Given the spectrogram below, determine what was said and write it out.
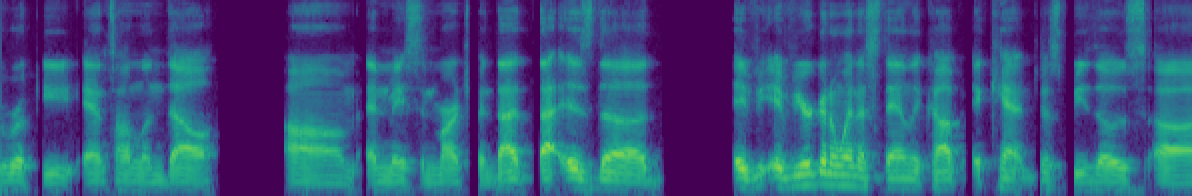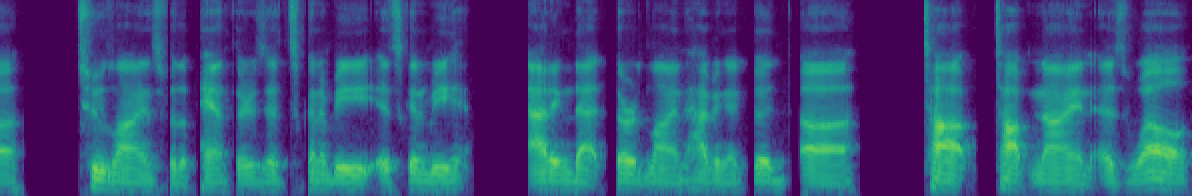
rookie Anton Lundell um, and Mason Marchment. That that is the if if you're gonna win a Stanley Cup, it can't just be those uh, two lines for the Panthers. It's gonna be it's gonna be adding that third line, having a good uh, top top nine as well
